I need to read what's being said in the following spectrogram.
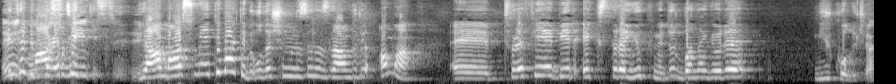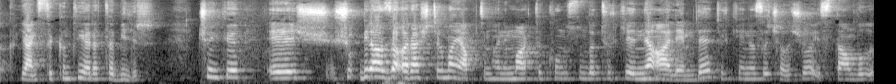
E Evet tabii masumiyet pratik- ya masumiyeti var tabii ulaşımınızı hızlandırıyor ama e, trafiğe bir ekstra yük müdür? Bana göre yük olacak. Yani sıkıntı yaratabilir. Çünkü e, şu, şu biraz da araştırma yaptım. Hani Martı konusunda Türkiye ne alemde? Türkiye nasıl çalışıyor? İstanbul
